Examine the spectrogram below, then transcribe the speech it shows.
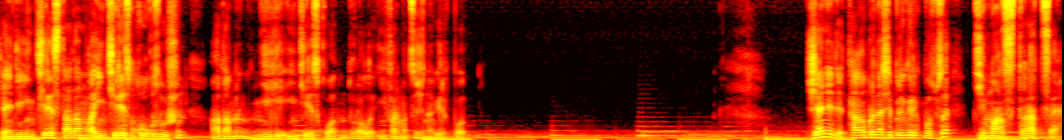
Және де интересті адамға интересін қуғызу үшін адамның неге интерес қуатыны туралы информация жинау керек болады. Және де тағы бір нәрсе білу керек болса демонстрация.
